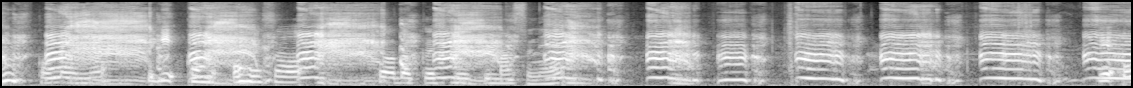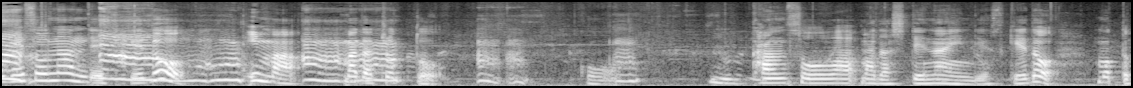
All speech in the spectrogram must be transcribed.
うんごめんね次このおへそを消毒していきますねでおへそなんですけど今まだちょっと。乾燥はまだしてないんですけどもっと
